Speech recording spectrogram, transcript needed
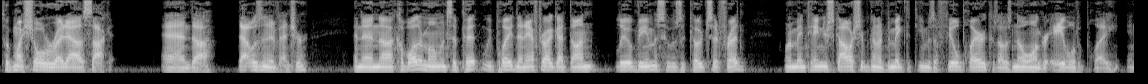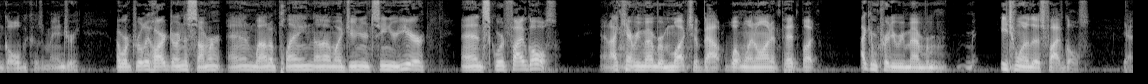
took my shoulder right out of the socket, and uh, that was an adventure. And then a couple other moments at Pitt we played. Then after I got done, Leo Bemis, who was the coach, said, "Fred, want to maintain your scholarship, you're going to have to make the team as a field player because I was no longer able to play in goal because of my injury. I worked really hard during the summer and wound up playing uh, my junior and senior year and scored five goals. And I can't remember much about what went on at Pitt, but I can pretty remember each one of those five goals. Yeah,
